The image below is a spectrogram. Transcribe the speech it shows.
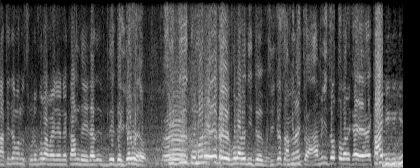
বাতিতে মানুষ যেমন ছোট ফোলা মাইনে কান দে এটা দেখতে। তো। সিপ যদি তোমারও এক ফোলারে দিতে হবে ঠিক আছে আমি দিত যতবার খাই কি কি কি?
